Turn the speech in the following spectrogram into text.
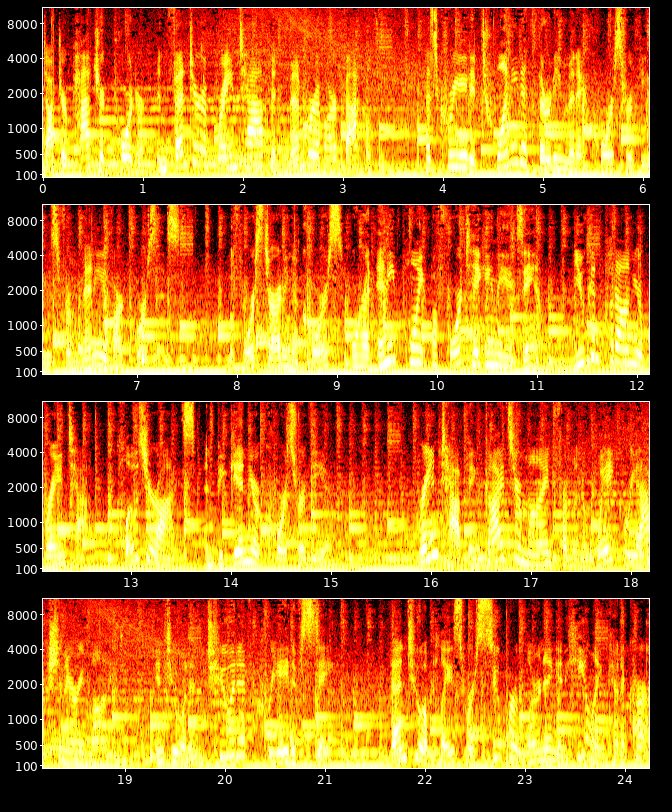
Dr. Patrick Porter, inventor of Brain Tap and member of our faculty, has created 20 to 30 minute course reviews for many of our courses. Before starting a course or at any point before taking the exam, you can put on your Brain Tap, close your eyes, and begin your course review. Brain tapping guides your mind from an awake reactionary mind into an intuitive creative state then to a place where super learning and healing can occur,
